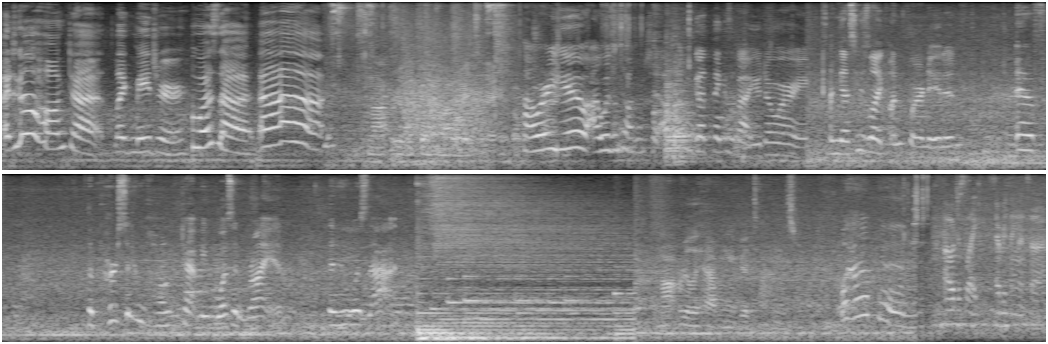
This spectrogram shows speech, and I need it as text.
I just got honked at, like major. Who was that? Ah! It's not really going my way today. How are you? I wasn't talking shit. I was talking good things about you, don't worry. I guess he's like uncoordinated. If the person who honked at me wasn't Ryan, then who was that? Not really having a good time this morning. What happened? I was just like, everything like that.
